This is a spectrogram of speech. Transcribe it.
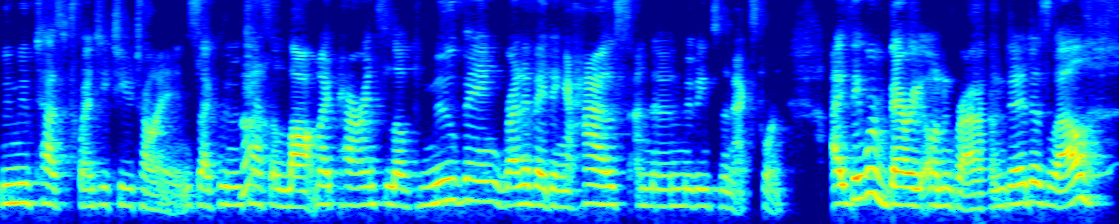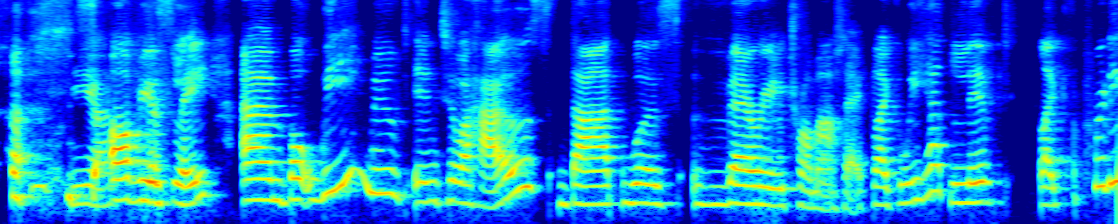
we moved house 22 times. Like we moved house a lot. My parents loved moving, renovating a house, and then moving to the next one. I, they were very ungrounded as well, So obviously. Um, but we moved into a house that was very traumatic. Like we had lived like a pretty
